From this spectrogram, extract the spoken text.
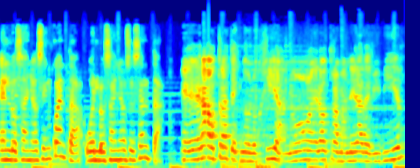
en los años 50 o en los años 60. Era otra tecnología, ¿no? Era otra manera de vivir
